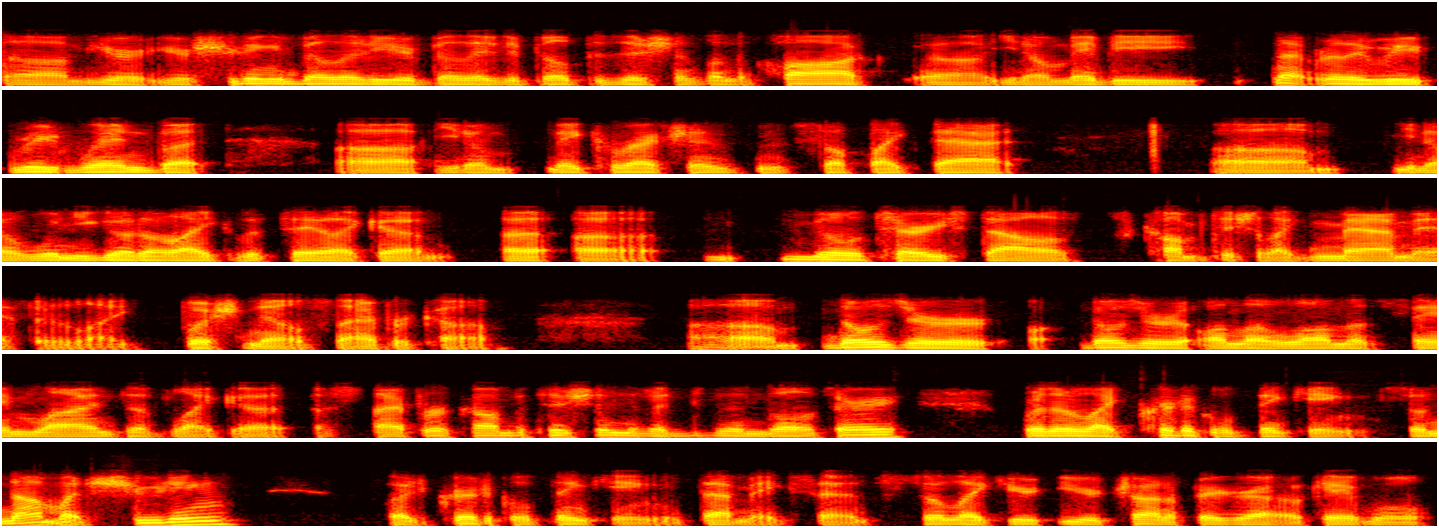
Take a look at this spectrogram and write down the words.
Um, your your shooting ability, your ability to build positions on the clock, uh, you know, maybe not really read, read wind, but uh, you know, make corrections and stuff like that. Um, you know, when you go to like let's say like a, a, a military style competition like Mammoth or like Bushnell Sniper Comp, um, those are those are on the, along the same lines of like a, a sniper competition that I did in the military, where they're like critical thinking. So not much shooting, but critical thinking, if that makes sense. So like you're you're trying to figure out, okay, well,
